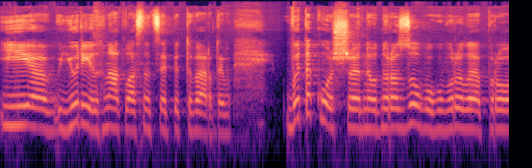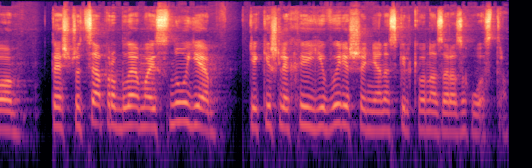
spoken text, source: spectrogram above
І е, Юрій Ігнат власне це підтвердив. Ви також неодноразово говорили про те, що ця проблема існує. Які шляхи її вирішення? Наскільки вона зараз гостра?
